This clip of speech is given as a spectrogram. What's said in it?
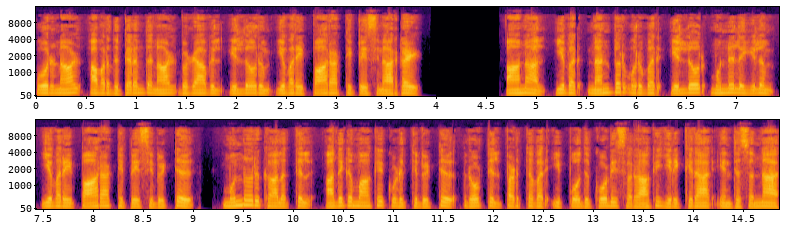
ஒரு நாள் அவரது பிறந்த நாள் விழாவில் எல்லோரும் இவரை பாராட்டி பேசினார்கள். ஆனால் இவர் நண்பர் ஒருவர் எல்லோர் முன்னிலையிலும் இவரை பாராட்டி பேசிவிட்டு முன்னொரு காலத்தில் அதிகமாக குடித்துவிட்டு ரோட்டில் படுத்தவர் இப்போது கோடீஸ்வராக இருக்கிறார் என்று சொன்னார்.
